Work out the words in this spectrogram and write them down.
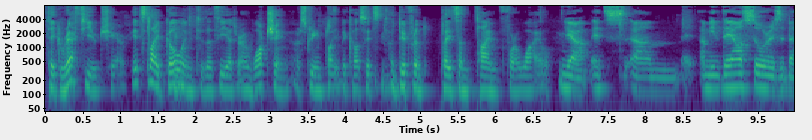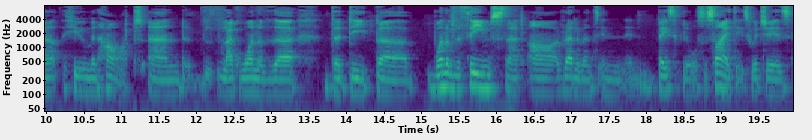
take refuge here. It's like going to the theater and watching a screenplay because it's a different place and time for a while. Yeah, it's. Um, I mean, they are stories about the human heart, and like one of the the deep uh, one of the themes that are relevant in in basically all societies, which is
